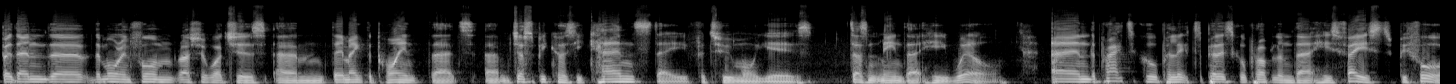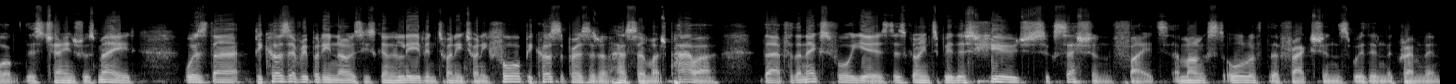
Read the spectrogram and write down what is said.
But then the, the more informed Russia watchers, um, they make the point that um, just because he can stay for two more years doesn't mean that he will. And the practical polit- political problem that he's faced before this change was made was that because everybody knows he's going to leave in 2024, because the president has so much power, that for the next four years there's going to be this huge succession fight amongst all of the fractions within the Kremlin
